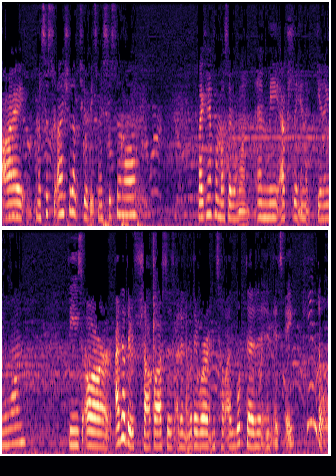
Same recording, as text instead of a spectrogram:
I my sister I should have two of these. My sister in law but I can't find most everyone and me actually end up getting one. These are I thought they were shot glasses. I didn't know what they were until I looked at it and it's a candle.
